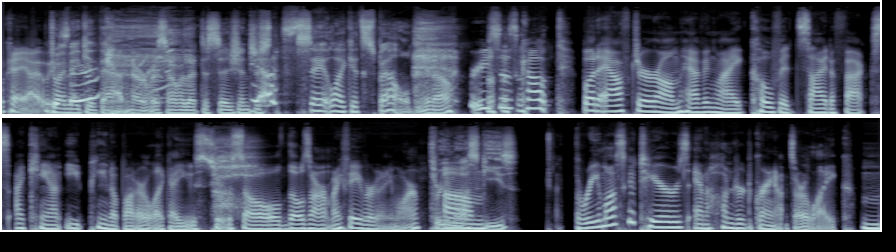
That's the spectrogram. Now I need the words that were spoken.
Okay. I Do I make you that nervous over that decision? Just Yes. say it like it's spelled, you know? Reese's cup. But after um having my COVID side effects, I can't eat peanut butter like I used to. So those aren't my favorite anymore. Three Um, muskies. Three Musketeers and hundred grants are like my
